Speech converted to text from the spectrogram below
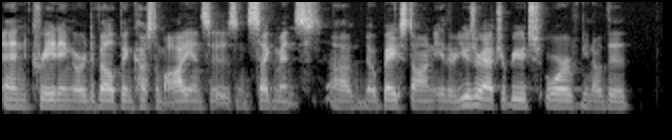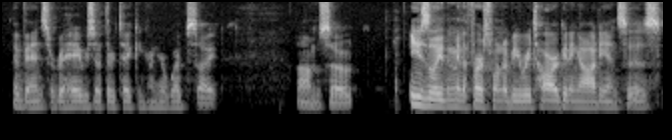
and creating or developing custom audiences and segments, uh, you know, based on either user attributes or you know the events or behaviors that they're taking on your website. Um, so easily, I mean, the first one would be retargeting audiences.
